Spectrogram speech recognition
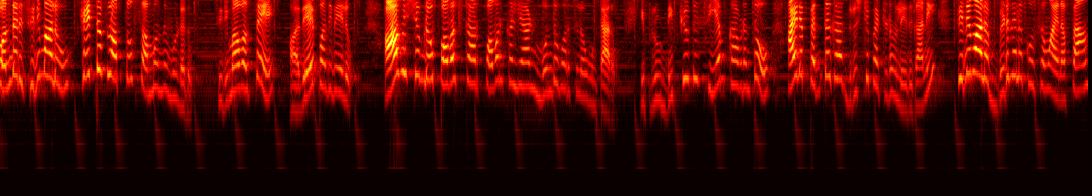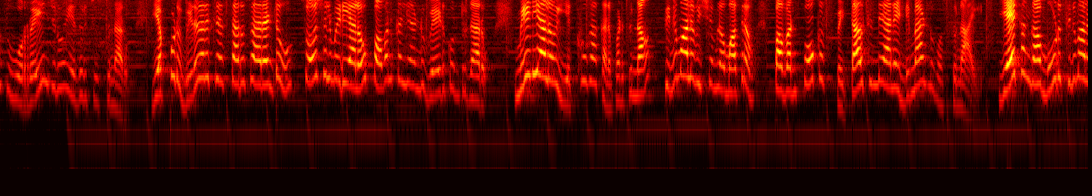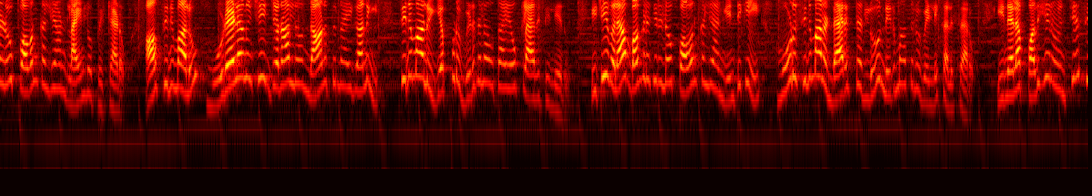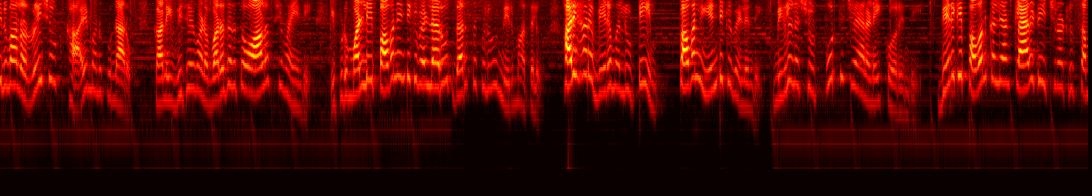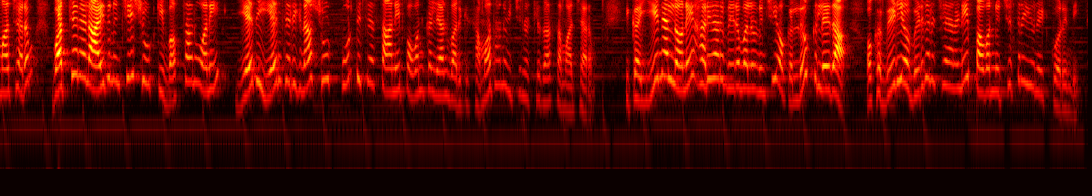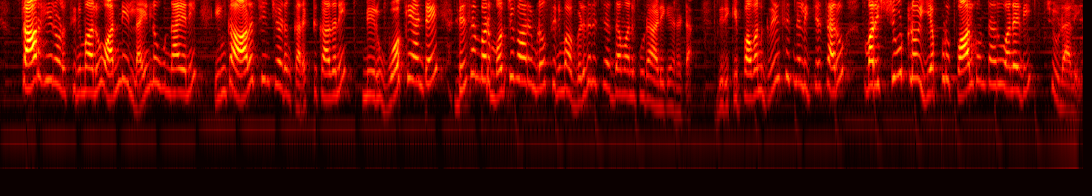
కొందరి సినిమాలు హెడ్ ఫ్లాప్తో సంబంధం ఉండదు. సినిమా వస్తే అదే పదివేలు. ఆ విషయంలో పవర్ స్టార్ పవన్ కళ్యాణ్ ముందు వరుసలో ఉంటారు. ఇప్పుడు డిప్యూటీ సీఎం కావడంతో ఆయన పెద్దగా దృష్టి పెట్టడం లేదు కానీ సినిమాల విడుదల కోసం ఆయన ఫ్యాన్స్ ఓ రేంజ్లో ఎదురు చూస్తున్నారు. ఎప్పుడు విడుదల చేస్తారు సార్ అంటూ సోషల్ మీడియాలో పవన్ కళ్యాణ్ను వేడుకుంటున్నారు. మీడియాలో ఎక్కువగా కనపడుతున్నా సినిమాల విషయంలో మాత్రం పవన్ ఫోకస్ పెట్టాల్సిందే అనే డిమాండ్లు వస్తున్నాయి. ఏకంగా మూడు సినిమాలను పవన్ కళ్యాణ్ లైన్లో పెట్టాడు. ఆ సినిమాలు మూడేళ్ళ నుంచి జనాల్లో నానుతున్నాయి కానీ సినిమాలు ఎప్పుడు విడుదలవుతాయో క్లారిటీ లేదు. ఇటీవల మంగళగిరిలో పవన్ కళ్యాణ్ ఇంటికి మూడు సినిమాల డైరెక్టర్లు నిర్మాతలు వెళ్ళి కలిశారు. ఈ నెల పదిహేను నుంచి సినిమాల రీషూట్ ఖాయమనుకున్నారు. కానీ విజయవాడ వరదలతో ఆలస్యమైంది. ఇప్పుడు మళ్ళీ పవన్ ఇంటికి వెళ్ళారు దర్శకులు నిర్మాతలు. హరిహర వీరమల్లు టీం పవన్ ఇంటికి వెళ్ళింది. మిగిలిన షూట్ పూర్తి చేయాలని కోరింది. దీనికి పవన్ కళ్యాణ్ క్లారిటీ ఇచ్చినట్లు సమాచారం వచ్చే నెల ఐదు నుంచి షూట్కి వస్తాను అని ఏది ఏం జరిగినా షూట్ పూర్తి చేస్తా అని పవన్ కళ్యాణ్ వారికి సమాధానం ఇచ్చినట్లుగా సమాచారం. ఇక ఈ నెలలోనే హరిహర వీరమల నుంచి ఒక లుక్ లేదా ఒక వీడియో విడుదల చేయాలని పవన్ను చిత్ర యూనిట్ కోరింది. స్టార్ హీరోల సినిమాలు అన్ని లైన్లో ఉన్నాయని ఇంకా ఆలస్యం చేయడం కరెక్ట్ కాదని మీరు ఓకే అంటే డిసెంబర్ మొదటి వారంలో సినిమా విడుదల చేద్దామని కూడా అడిగారట. దీనికి పవన్ గ్రీన్ సిగ్నల్ ఇచ్చేశారు. మరి షూట్లో ఎప్పుడు పాల్గొంటారు అనేది చూడాలి.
